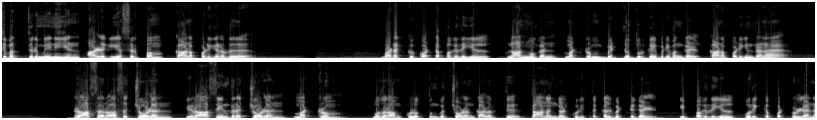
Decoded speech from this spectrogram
சிவத்திருமேனியின் அழகிய சிற்பம் காணப்படுகிறது. வடக்கு கோட்டப்பகுதியில் நான்முகன் மற்றும் விட்ணு துர்க்கை வடிவங்கள் காணப்படுகின்றன. ராசராச சோழன் இராசேந்திர சோழன் மற்றும் முதலாம் குலத்துங்க சோழன் காலத்து தானங்கள் குறித்த கல்வெட்டுகள் இப்பகுதியில் பொறிக்கப்பட்டுள்ளன.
